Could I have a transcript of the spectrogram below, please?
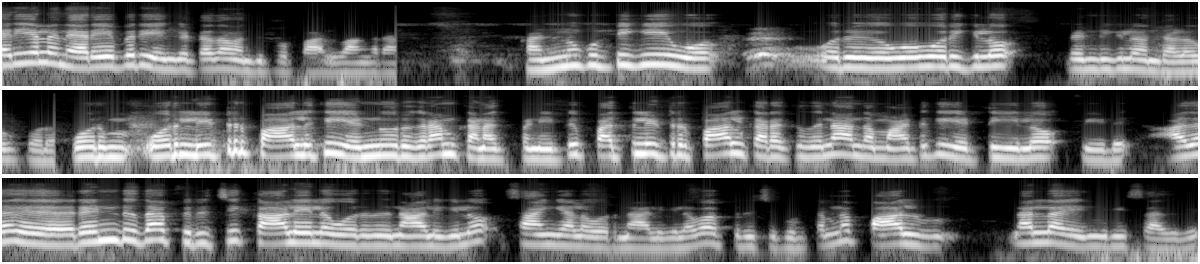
ஏரியால நிறைய பேர் எங்கிட்ட தான் வந்து இப்போ பால் வாங்குறாங்க. கண்ணுக்குட்டிக்கு ஒரு ஒவ்வொரு கிலோ ரெண்டு கிலோ அந்த அளவுக்கு போடும். ஒரு ஒரு லிட்டர் பாலுக்கு எண்ணூறு கிராம் கணக்கு பண்ணிட்டு பத்து லிட்டர் பால் கறக்குதுன்னா அந்த மாட்டுக்கு எட்டு கிலோ ஃபீடு அதை ரெண்டு தான் பிரிச்சு காலையில ஒரு நாலு கிலோ சாயங்காலம் ஒரு நாலு கிலோவா பிரிச்சு கொடுத்தோம்னா பால் நல்லா இன்க்ரீஸ் ஆகுது.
